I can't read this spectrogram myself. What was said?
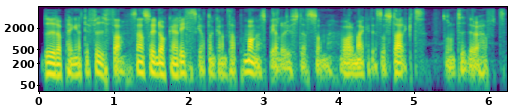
dyra pengar till Fifa. Sen så är det dock en risk att de kan tappa många spelare just eftersom varumärket är så starkt som de tidigare haft.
